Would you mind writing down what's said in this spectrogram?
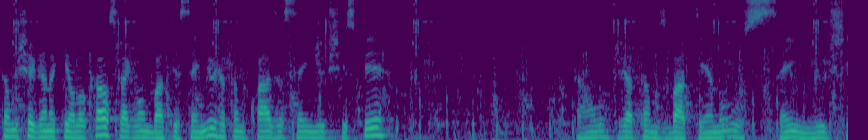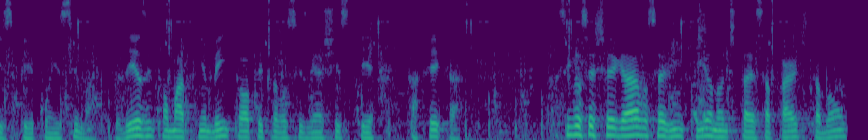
Estamos chegando aqui ao local. Será que vamos bater 100 mil? Já estamos quase a 100 mil de XP. Então já estamos batendo os 100 mil de XP com esse mapa, beleza? Então mapinha bem top para vocês ganhar XP AFK. Assim que você chegar, você vai vir aqui onde está essa parte, tá bom?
